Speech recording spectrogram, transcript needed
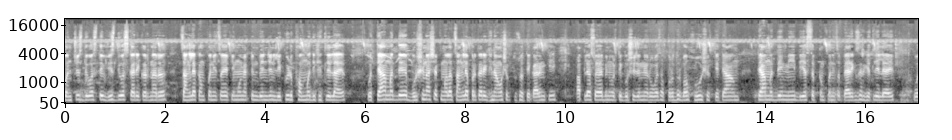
पंचवीस दिवस ते वीस दिवस कार्य करणारं चांगल्या कंपनीचं एक इमोमॅक्टिन बेंजिन लिक्विड फॉर्ममध्ये घेतलेलं आहे. व त्यामध्ये बुरशीनाशक मला चांगल्या प्रकारे घेणे आवश्यक होते. कारण की आपल्या सोयाबीनवरती बुरशीजन्य रोगाचा प्रादुर्भाव होऊ शकते. त्या त्यामध्ये मी बी एस एफ कंपनीचं पॅरेक्झर घेतलेले आहे. व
